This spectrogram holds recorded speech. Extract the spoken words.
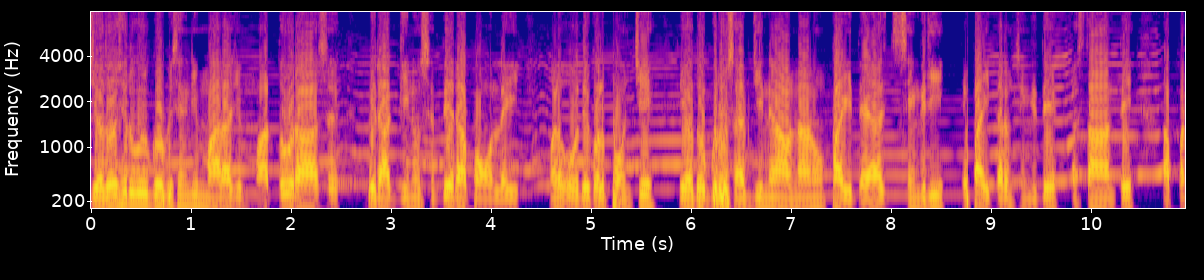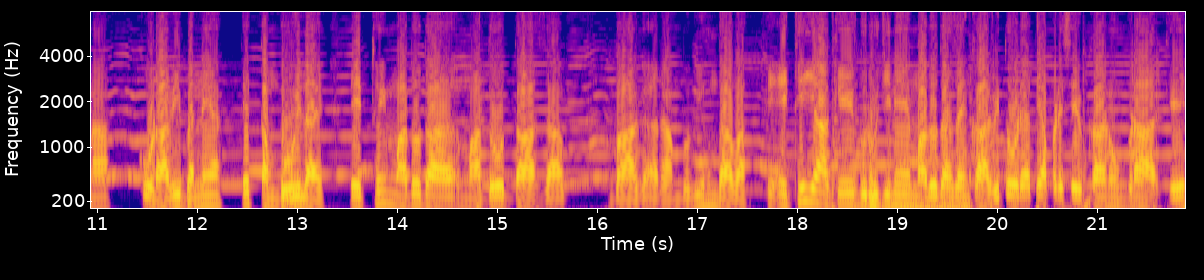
ਜਦੋਂ ਸ੍ਰੀ ਗੁਰੂ ਗੋਬਿੰਦ ਸਿੰਘ ਜੀ ਮਹਾਰਾਜ ਮਾਧੋ ਰਾਸ ਵਿਰਾਗੀ ਨੂੰ ਸਿੱਧੇ ਰਾਹ ਪਾਉਣ ਲਈ ਮਤਲਬ ਉਹਦੇ ਕੋਲ ਪਹੁੰਚੇ ਤੇ ਉਦੋਂ ਗੁਰੂ ਸਾਹਿਬ ਜੀ ਨੇ ਉਹਨਾਂ ਨੂੰ ਭਾਈ ਦਇਆ ਸਿੰਘ ਜੀ ਤੇ ਭਾਈ ਧਰਮ ਸਿੰਘ ਜੀ ਦੇ ਅਸਥਾਨ ਤੇ ਆਪਣਾ ਘੋੜਾ ਵੀ ਬੰਨਿਆ ਤੇ ਤੰਬੂ ਵੀ ਲਾਏ। ਤੇ ਇੱਥੋਂ ਹੀ ਮਾਧੋ ਦਾ ਮਾਧੋ ਦਾਸ ਦਾ ਬਾਗ ਆਰੰਭ ਵੀ ਹੁੰਦਾ ਵਾ। ਤੇ ਇੱਥੇ ਹੀ ਆ ਕੇ ਗੁਰੂ ਜੀ ਨੇ ਮਾਧੋ ਦਾਸ ਦਾ ਘਰ ਵੀ ਤੋੜਿਆ ਤੇ ਆਪਣੇ ਸੇਵਕਾਂ ਨੂੰ ਬਣਾ ਕੇ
